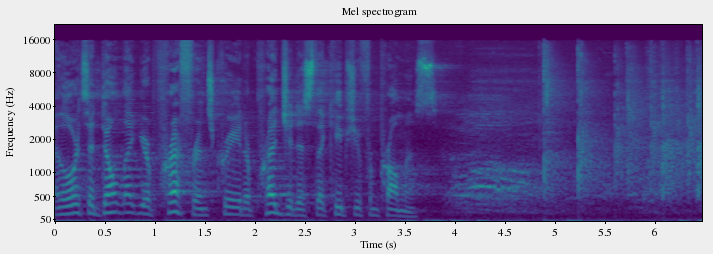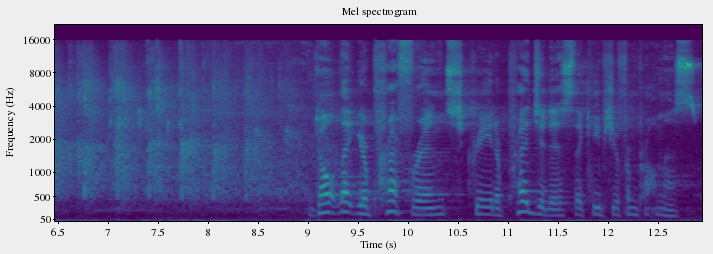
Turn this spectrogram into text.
And the Lord said, Don't let your preference create a prejudice that keeps you from promise. Don't let your preference create a prejudice that keeps you from promise.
